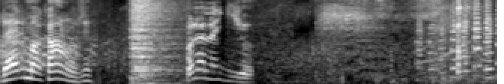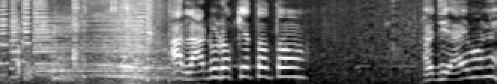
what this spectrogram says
ડાયરીમાં કાણું છે. ભલે લઈ ગયો. આ લાડુડો કેતો તો હજી આવ્યો ને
